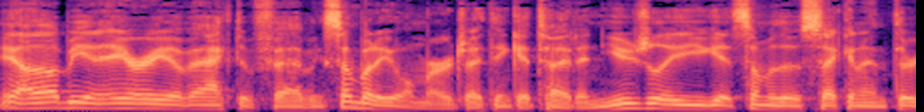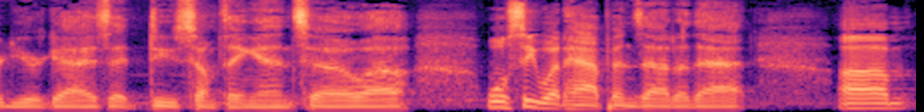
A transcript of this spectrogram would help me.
yeah, that'll be an area of active fabbing. Somebody will emerge, I think, at tight end. Usually, you get some of those second and third year guys that do something, and so uh, we'll see what happens out of that. Um,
